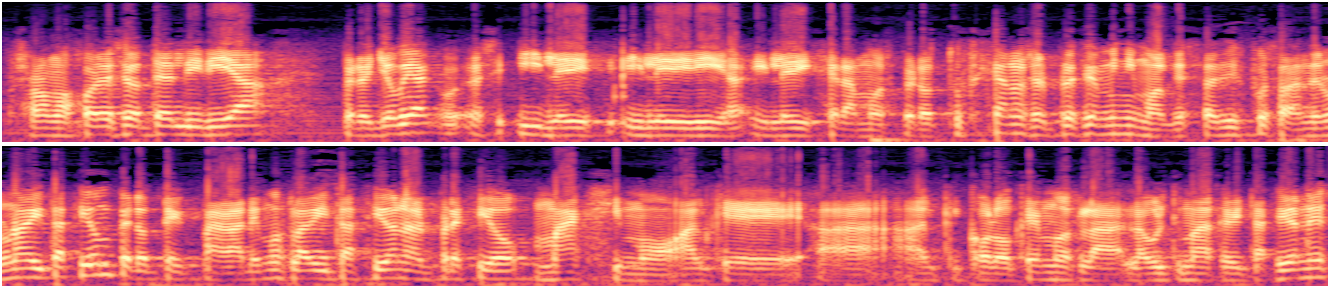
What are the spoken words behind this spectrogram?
pues a lo mejor ese hotel diría pero yo voy a, y le, y y le dijéramos, pero tú fíjanos el precio mínimo al que estás dispuesto a vender una habitación, pero te pagaremos la habitación al precio máximo al que, al que coloquemos la, última de las habitaciones.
